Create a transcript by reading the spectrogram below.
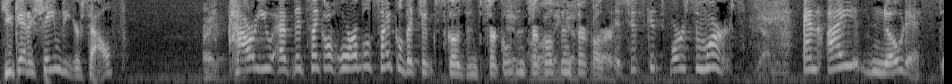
you get ashamed of yourself, Right. how are you? Uh, it's like a horrible cycle that just goes in circles It and circles and circles. worse. It just gets worse and worse. Yeah. And I've noticed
